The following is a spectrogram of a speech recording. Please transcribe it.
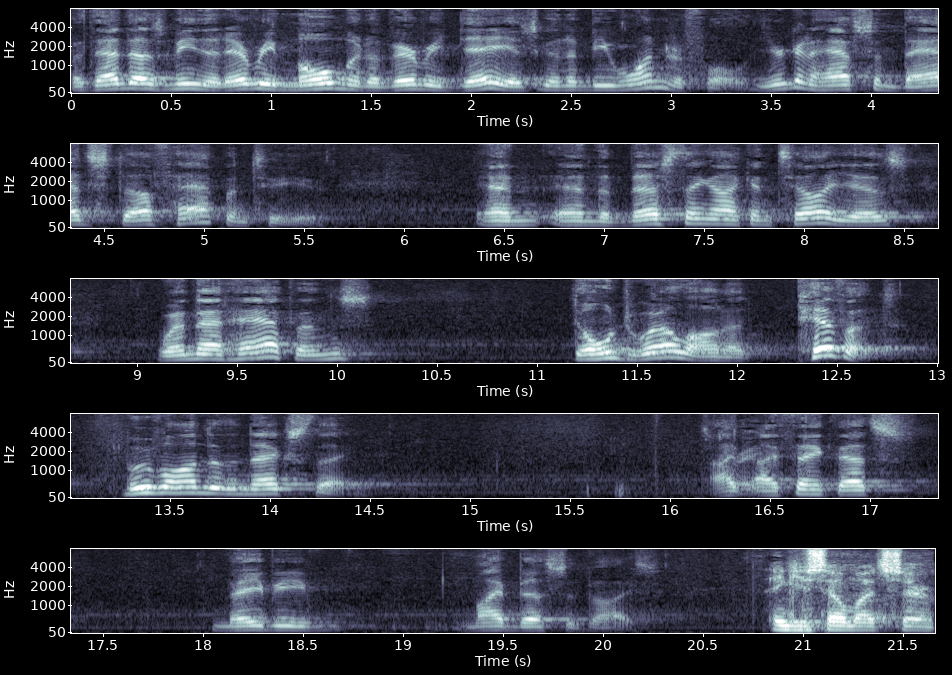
But that doesn't mean that every moment of every day is going to be wonderful. You're going to have some bad stuff happen to you. And, and the best thing I can tell you is when that happens, don't dwell on it. Pivot. Move on to the next thing. I, I think that's maybe my best advice. Thank you so much, sir.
